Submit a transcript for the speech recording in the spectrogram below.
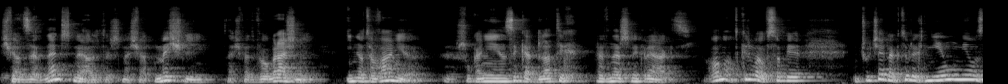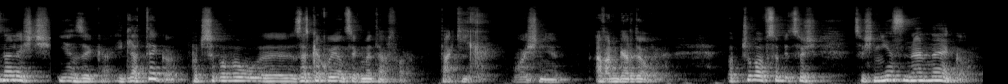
świat zewnętrzny, ale też na świat myśli, na świat wyobraźni i notowanie, szukanie języka dla tych wewnętrznych reakcji. On odkrywał w sobie uczucia, dla których nie umiał znaleźć języka i dlatego potrzebował y, zaskakujących metafor, takich właśnie awangardowych. Odczuwał w sobie coś, coś nieznanego,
